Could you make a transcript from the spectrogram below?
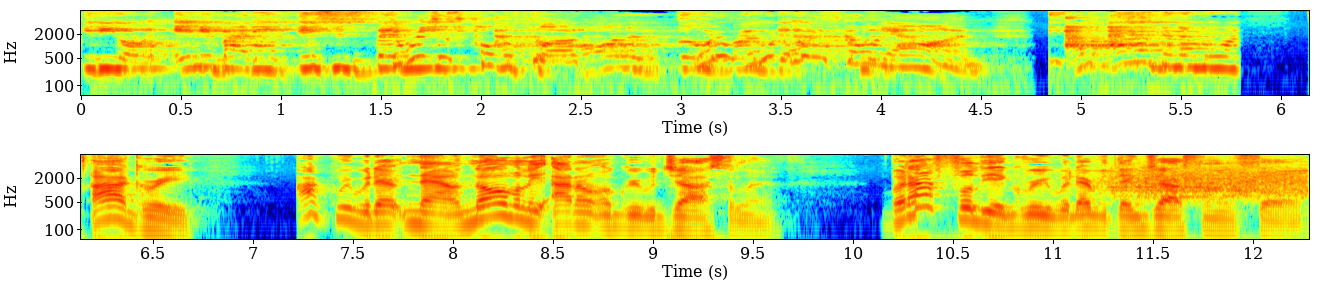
TV or anybody disrespect Can we just pull the after plug? all What, what- that what I going on? I, I have the number one I agree. I agree with that. Now, normally I don't agree with Joseline, but I fully agree with everything Joseline said.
